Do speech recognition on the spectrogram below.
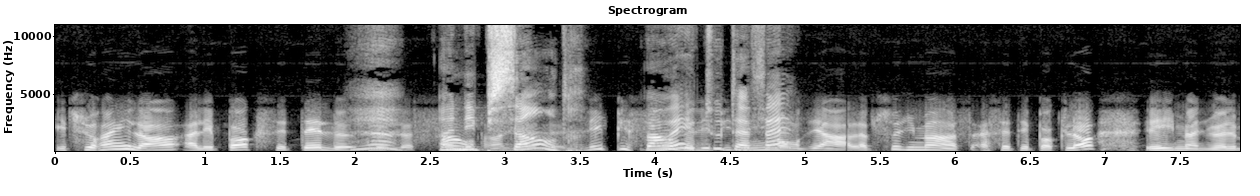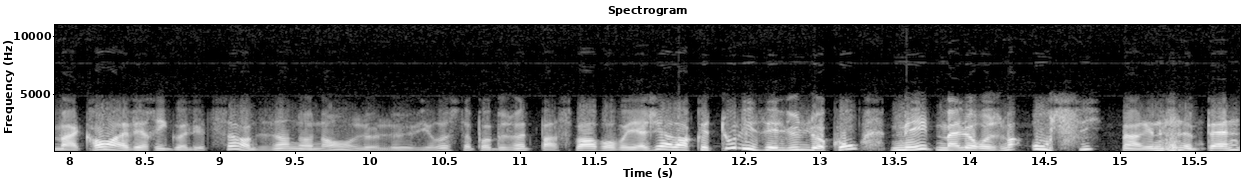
Et Turin, là, à l'époque, c'était le, le, centre, un épicentre, l'épicentre de l'épidémie mondiale, absolument à, cette époque-là. Et Emmanuel Macron avait rigolé de ça en disant non, non, le, virus n'a pas besoin de passeport pour voyager, alors que tous les élus locaux, mais malheureusement aussi Marine Le Pen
